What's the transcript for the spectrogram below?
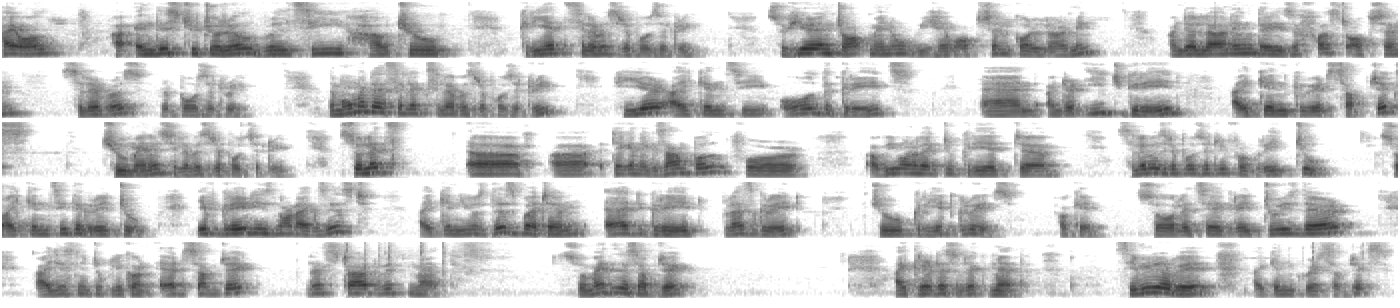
Hi all, uh, in this tutorial we'll see how to create syllabus repository. So here in top menu we have option called learning. Under learning there is a first option syllabus repository. The moment I select syllabus repository, here I can see all the grades and under each grade I can create subjects to manage syllabus repository. So let's uh, uh, take an example for uh, we want to like to create uh, syllabus repository for grade 2 so I can see the grade 2 if grade is not exist I can use this button add grade plus grade to create grades. Okay. So let's say grade 2 is there. I just need to click on add subject. Let's start with math. So math is a subject. I create a subject math. Similar way I can create subjects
